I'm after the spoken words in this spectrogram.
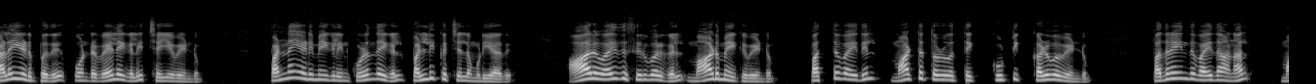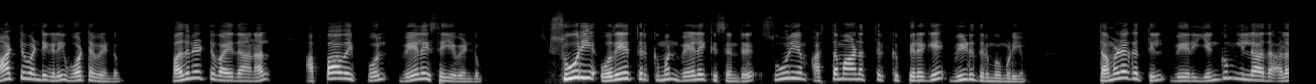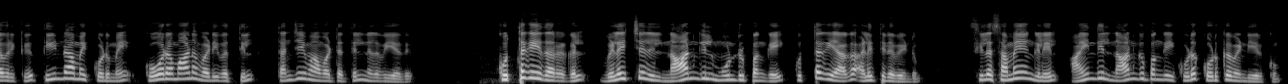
களை எடுப்பது போன்ற வேலைகளை செய்ய வேண்டும். பண்ணை அடிமைகளின் குழந்தைகள் பள்ளிக்கு செல்ல முடியாது. ஆறு வயது சிறுவர்கள் மாடு மேய்க்க வேண்டும். பத்து வயதில் மாட்டுத் தொழுவத்தை கூட்டி கழுவ வேண்டும். பதினைந்து வயதானால் மாட்டு வண்டிகளை ஓட்ட வேண்டும். பதினெட்டு வயதானால் அப்பாவைப் போல் வேலை செய்ய வேண்டும். சூரிய உதயத்திற்கு முன் வேலைக்கு சென்று சூரியன் அஸ்தமானத்திற்கு பிறகே வீடு திரும்ப முடியும். தமிழகத்தில் வேறு எங்கும் இல்லாத அளவிற்கு தீண்டாமை கொடுமை கோரமான வடிவத்தில் தஞ்சை மாவட்டத்தில் நிலவியது. குத்தகைதாரர்கள் விளைச்சலில் நான்கில் மூன்று பங்கை குத்தகையாக அளித்திட வேண்டும். சில சமயங்களில் ஐந்தில் நான்கு பங்கை கூட கொடுக்க வேண்டியிருக்கும்.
